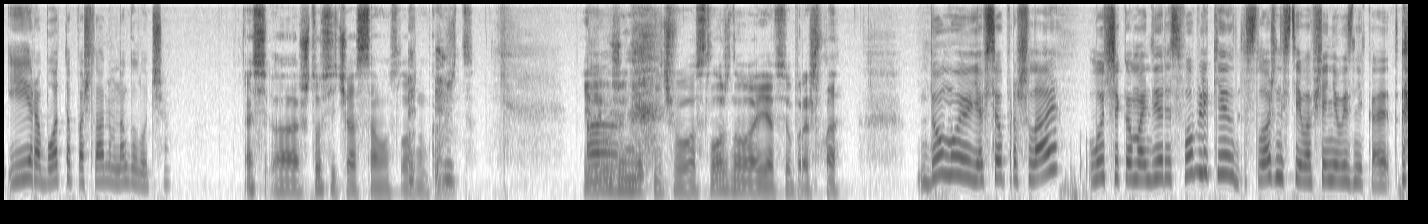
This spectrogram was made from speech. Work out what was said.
и работа пошла намного лучше. А, а что сейчас самым сложным кажется? Или А. уже нет ничего сложного, я все прошла? Думаю, я все прошла. Лучший командир республики, сложностей вообще не возникает.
